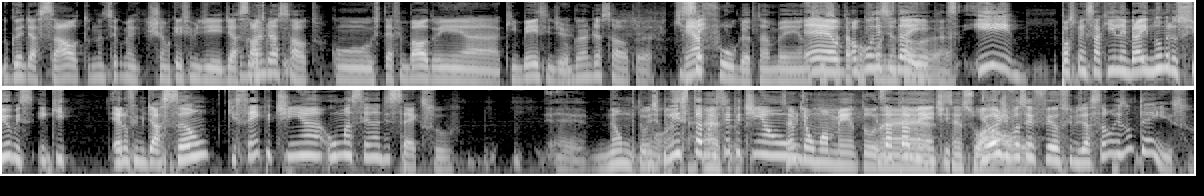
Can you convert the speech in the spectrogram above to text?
o Grande Assalto, não sei como é que chama aquele filme de, de o assalto grande assalto. com o Stephen Baldwin e a Kim Basinger. O grande assalto, é. Que Tem se- a fuga também. Eu não é, sei se você tá algum desses daí. é. E posso pensar aqui e lembrar inúmeros filmes em que era um filme de ação que sempre tinha uma cena de sexo. É, não tão explícita, mas é, sempre tinha um. Sempre tem um momento né, Exatamente. sensual. E hoje você vê os filmes de ação, eles não têm isso.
